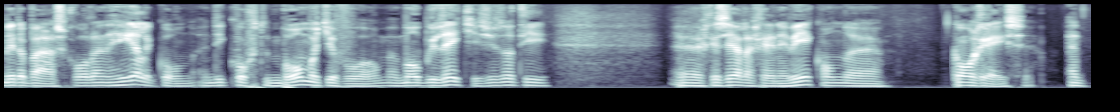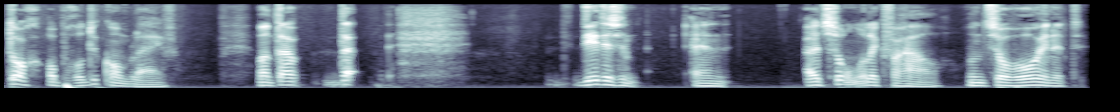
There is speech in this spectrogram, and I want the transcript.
middelbare school en heerlijk kon. En die kocht een brommetje voor hem, een mobiletje. Zodat hij uh, gezellig heen en weer kon, kon racen. En toch op Rolduk kon blijven. Want daar, daar, dit is een, een uitzonderlijk verhaal. Want zo hoor je het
